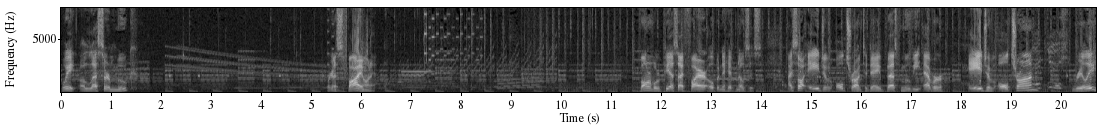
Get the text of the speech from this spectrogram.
Wait, a lesser mook? We're gonna spy on it. Vulnerable to PSI fire, open to hypnosis. I saw Age of Ultron today. Best movie ever. Age of Ultron? Really?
